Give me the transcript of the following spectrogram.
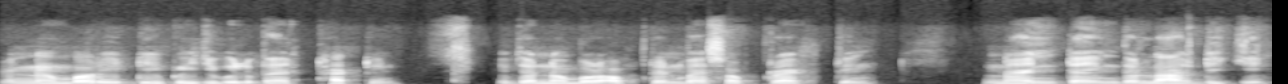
a number is divisible by 13 if the number obtained by subtracting 9 times the last digit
